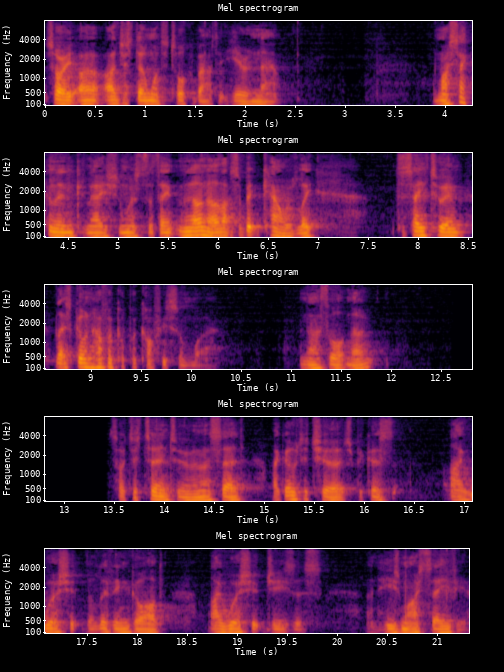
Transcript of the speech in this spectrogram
sorry, I, I just don't want to talk about it here and now. My second inclination was to think, no, no, that's a bit cowardly. To say to him, let's go and have a cup of coffee somewhere. And I thought, no. So I just turned to him and I said, I go to church because I worship the living God. I worship Jesus, and he's my Savior.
